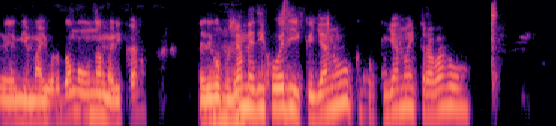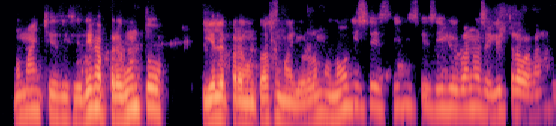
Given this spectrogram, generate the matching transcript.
el, mi mayordomo, un americano. Le digo, uh -huh. pues ya me dijo Eddie que ya no, porque ya no hay trabajo. No manches, dice, deja, pregunto. Y él le preguntó a su mayordomo, no, dice, sí, dice, sí, ellos van a seguir trabajando.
